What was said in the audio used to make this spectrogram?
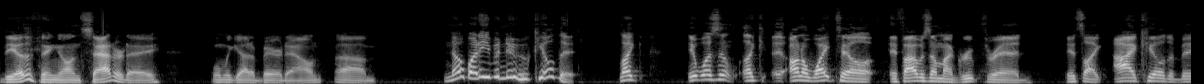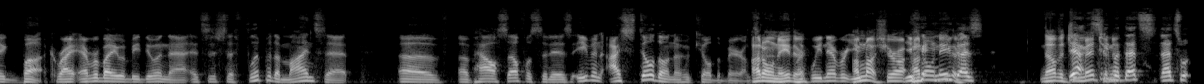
the other thing on Saturday when we got a bear down, um, nobody even knew who killed it. Like it wasn't like on a whitetail. If I was on my group thread, it's like I killed a big buck, right? Everybody would be doing that. It's just a flip of the mindset of of how selfless it is. Even I still don't know who killed the bear. On I don't either. Like, we never. I'm not sure. I- I don't either. You guys, now that you yeah, mention see, but that's that's what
